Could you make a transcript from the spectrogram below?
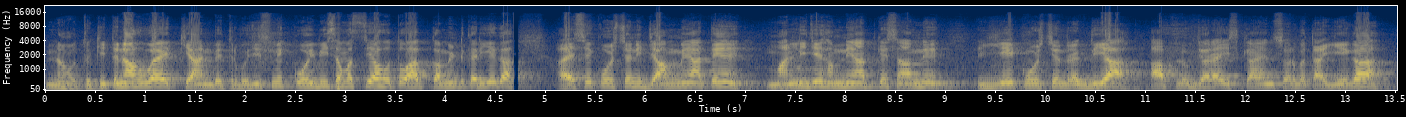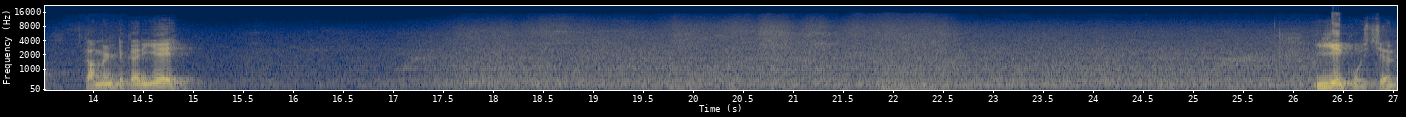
नौ तो कितना हुआ? है इक्यानवे त्रिभुज। इसमें कोई भी समस्या हो तो आप कमेंट करिएगा। ऐसे क्वेश्चन एग्ज़ाम में आते हैं। मान लीजिए हमने आपके सामने ये क्वेश्चन रख दिया। आप लोग ज़रा इसका आंसर बताइएगा। कमेंट करिए। ये क्वेश्चन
